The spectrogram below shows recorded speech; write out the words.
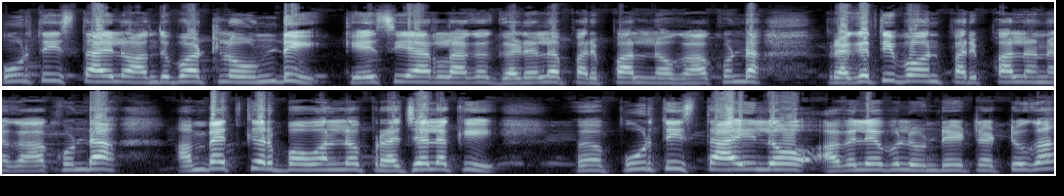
పూర్తి స్థాయిలో అందుబాటులో ఉండి కేసీఆర్ లాగా గడల పరిపాలన కాకుండా ప్రగతి భవన్ పరిపాలన కాకుండా అంబేద్కర్ భవన్లో ప్రజలకి పూర్తి స్థాయిలో అవైలబుల్ ఉండేటట్టుగా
